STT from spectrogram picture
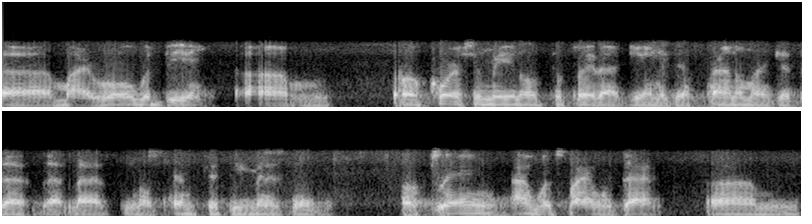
uh, my role would be. Um, of course, for me, you know, to play that game against Panama and get that that last, you know, 10, 15 minutes of, of playing, I was fine with that. Um,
